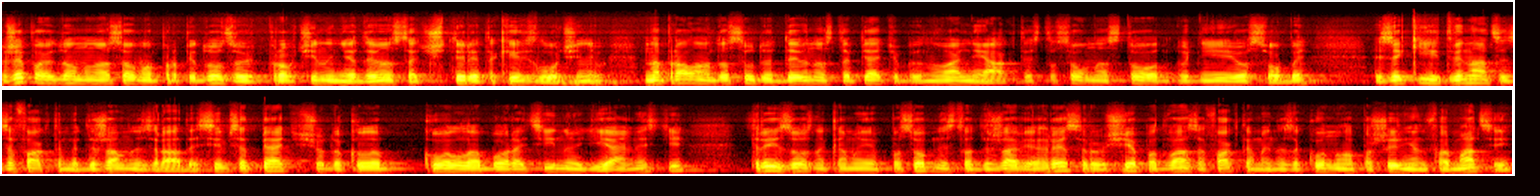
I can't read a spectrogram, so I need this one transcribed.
Вже повідомлено особам про підозру про вчинення 94 таких злочинів. Направлено до суду 95 обвинувальні акти стосовно 101 особи, з яких 12 за фактами державної зради, 75 щодо колабораційної діяльності, 3 з ознаками пособництва державі агресору, ще по 2 за фактами незаконного поширення інформації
